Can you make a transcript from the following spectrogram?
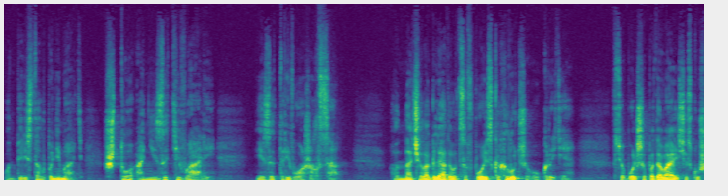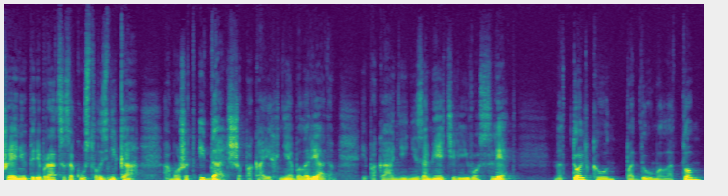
Он перестал понимать, что они затевали, и затревожился. Он начал оглядываться в поисках лучшего укрытия, все больше подаваясь искушению перебраться за куст лозняка, а может и дальше, пока их не было рядом, и пока они не заметили его след. Но только он подумал о том,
